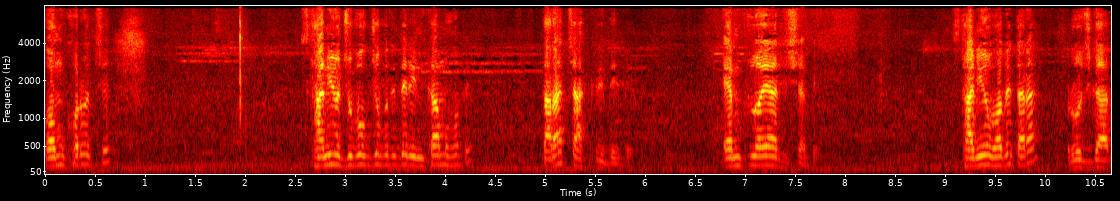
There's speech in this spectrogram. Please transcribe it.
কম খরচে, স্থানীয় যুবক, যুবতীদের ইনকাম হবে। তারা চাকরি দেবে এমপ্লয়ার হিসাবে। স্থানীয়ভাবে তারা রোজগার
